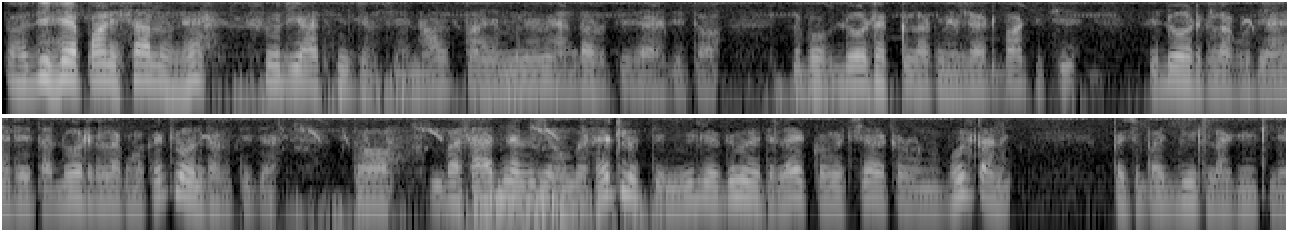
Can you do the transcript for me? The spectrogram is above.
તો હજી હે પાણી ચાલુ ને, સૂર્ય આથમી ગયો છે. ને આજ તો અહીંયા મને એમ અંધારું થઈ જાય હજી તો. લગભગ દોઢ કલાકની લેટ બાકી છે. એ દોઢ કલાક સુધી અહીં રહેતા, દોઢ કલાકમાં કેટલું અંધારું થઈ જાય. તો બસ આજના વિડીયોમાં બસ એટલું જ તે વીડિયો ગમે તો લાઈક, કોમેન્ટ, શેર કરવાનું ભૂલતા નહીં. પછી પાછી બીક લાગે એટલે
